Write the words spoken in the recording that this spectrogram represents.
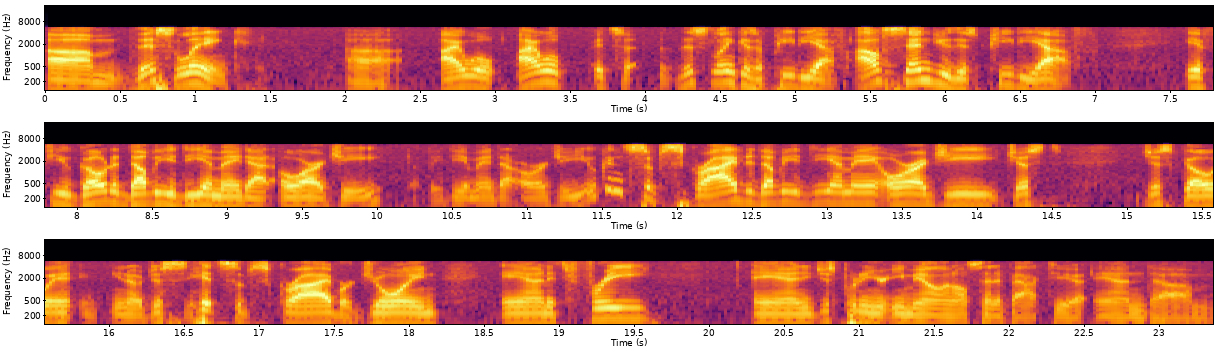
Um, this link, uh, I will, I will, it's a, this link is a PDF. I'll send you this PDF if you go to WDMA.org WDMA.org. You can subscribe to WDMA.org. Just just go in, you know, just hit subscribe or join, and it's free. and you just put in your email, and I'll send it back to you. And um,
